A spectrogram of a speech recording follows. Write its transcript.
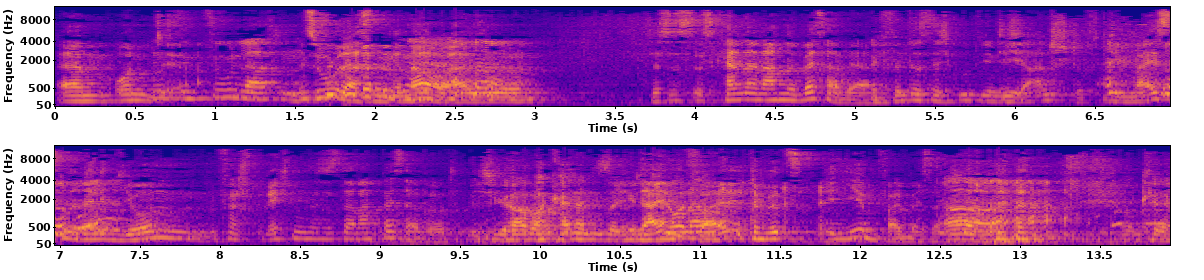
Ähm, und Muss äh, ihn zulassen. zulassen, genau. Also, das, ist, das kann danach nur besser werden. Ich finde das nicht gut, wie mich hier anstiften. Die meisten Religionen versprechen, dass es danach besser wird. Ich gehöre aber keiner dieser In deinem Religionen Fall wird es in jedem Fall besser. an. Okay.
